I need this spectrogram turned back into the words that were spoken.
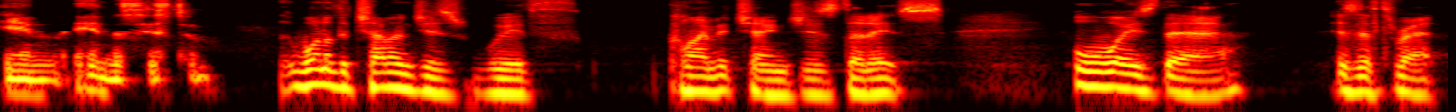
in in the system. One of the challenges with climate change is that it's always there as a threat,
